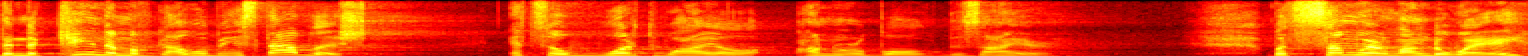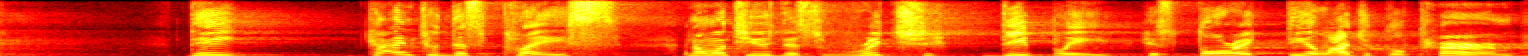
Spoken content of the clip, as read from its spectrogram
then the kingdom of God will be established. It's a worthwhile, honorable desire. But somewhere along the way, they got into this place, and I want to use this rich, deeply historic theological term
